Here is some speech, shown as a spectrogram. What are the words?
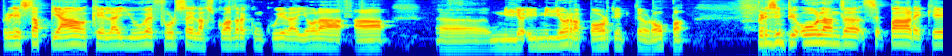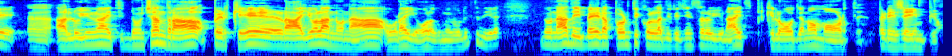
perché sappiamo che la Juve forse è la squadra con cui Raiola ha un miglio- il miglior rapporto in tutta Europa. Per esempio, Holland pare che eh, allo United non ci andrà perché Raiola non ha, o Raiola come volete dire, non ha dei bei rapporti con la dirigenza dello United perché lo odiano a morte, per esempio.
